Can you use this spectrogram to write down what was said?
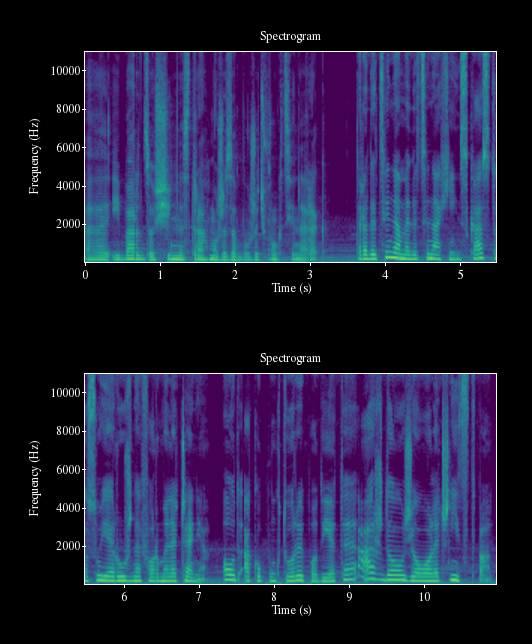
e, i bardzo silny strach może zaburzyć funkcję nerek. Tradycyjna medycyna chińska stosuje różne formy leczenia, od akupunktury po dietę aż do ziołolecznictwa.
